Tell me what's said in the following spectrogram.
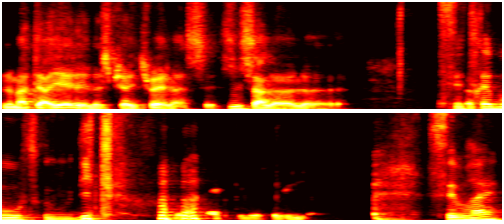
le matériel et le spirituel. C'est ça le. le c'est très beau ce que vous dites. c'est vrai.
